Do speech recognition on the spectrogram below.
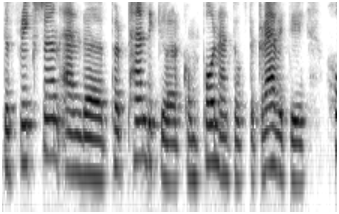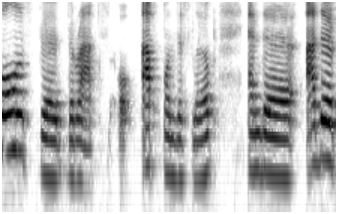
the friction and the perpendicular component of the gravity holds the, the rocks up on the slope and the other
